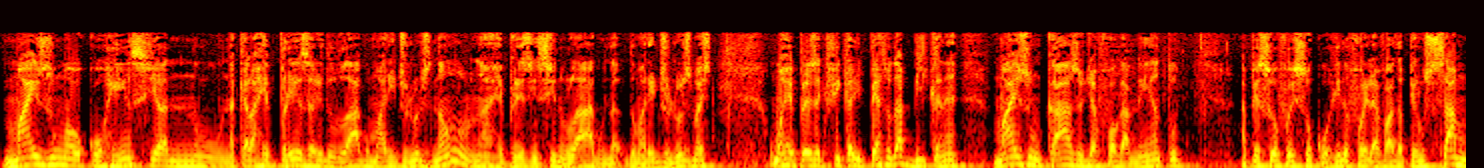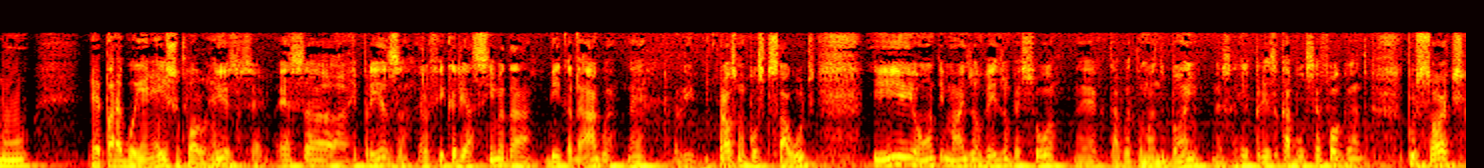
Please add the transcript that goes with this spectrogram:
mais uma ocorrência no, naquela represa ali do Lago Maria de Lourdes, não na represa em si, no lago na- do Maria de Lourdes, mas uma represa que fica ali perto da bica, né? Mais um caso de afogamento. A pessoa foi socorrida, foi levada pelo SAMU eh, para Goiânia. É isso, Paulo Renner? Isso, sério. Essa represa, ela fica ali acima da bica d'água, né? Ali próximo ao posto de saúde. E ontem, mais uma vez, uma pessoa, né, que estava tomando banho nessa represa acabou se afogando. Por sorte,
